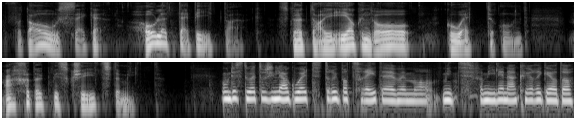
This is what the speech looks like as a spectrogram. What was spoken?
von da aus sagen, holt den Beitrag. Es tut euch irgendwo gut und macht etwas Gescheites damit. Und es tut wahrscheinlich auch gut, darüber zu reden, wenn man mit Familienangehörigen oder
